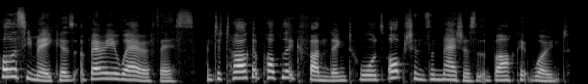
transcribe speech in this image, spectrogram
Policymakers are very aware of this and to target public funding towards options and measures that the market won't,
